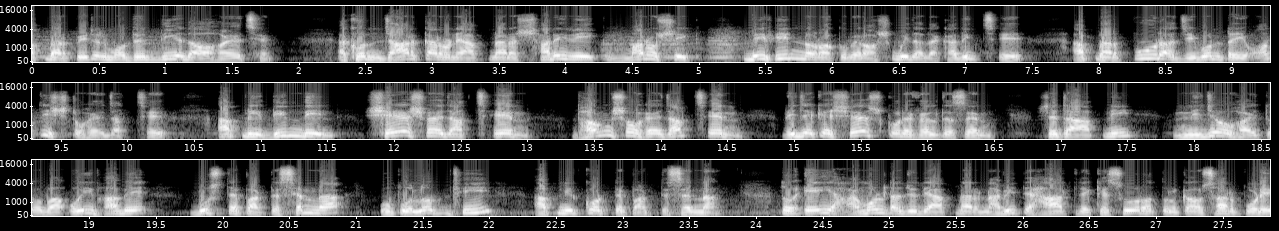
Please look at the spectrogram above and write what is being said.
আপনার পেটের মধ্যে দিয়ে দেওয়া হয়েছে। এখন যার কারণে আপনার শারীরিক, মানসিক বিভিন্ন রকমের অসুবিধা দেখা দিচ্ছে, আপনার পুরা জীবনটাই অতিষ্ঠ হয়ে যাচ্ছে। আপনি দিন দিন শেষ হয়ে যাচ্ছেন, ধ্বংস হয়ে যাচ্ছেন, নিজেকে শেষ করে ফেলতেছেন, সেটা আপনি নিজেও হয়তো বা ওইভাবে বুঝতে পারতেছেন না, উপলব্ধি আপনি করতে পারতেছেন না। তো এই আমলটা যদি আপনার নাভিতে হাত রেখে সৌরতুল কাউসার পড়ে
